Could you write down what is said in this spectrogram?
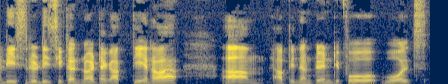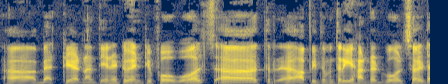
ඩිසිරු ඩිසි කරනවට එකක් තියෙනවා. අපි 24 වෝල්ස් බැට්‍රියන්න තියෙන 24 වෝල්ස් අපිතම 300 වෝල්සල්ට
